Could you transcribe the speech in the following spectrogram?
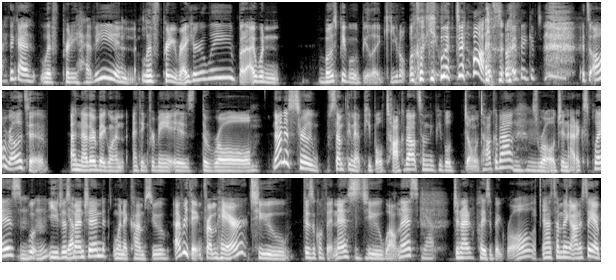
I think I lift pretty heavy and lift pretty regularly, but I wouldn't most people would be like, you don't look like you lift at all. So I think it's it's all relative. Another big one, I think, for me is the role, not necessarily something that people talk about, something people don't talk about, is the role genetics plays. What Mhm. you just Yep. mentioned when it comes to everything from hair to physical fitness to wellness. Yep. Genetic plays a big role. And that's something, honestly, I,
